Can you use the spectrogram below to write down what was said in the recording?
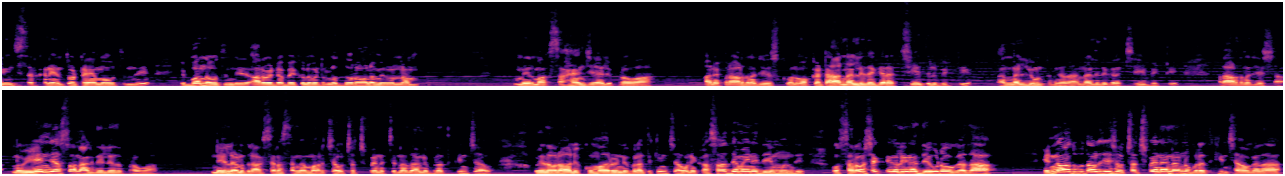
చేయించేసరికి ఎంతో టైం అవుతుంది. ఇబ్బంది అవుతుంది. అరవై డెబ్బై కిలోమీటర్ల దూరంలో మేము ఉన్నాం. మీరు మాకు సహాయం చేయాలి ప్రభా అని ప్రార్థన చేసుకొని ఒక్కటే ఆ నల్లి దగ్గర చేతులు పెట్టి ఆ నల్లి ఉంటుంది కదా నల్లి దగ్గర చేయి పెట్టి ప్రార్థన చేశా. నువ్వు ఏం చేస్తావు నాకు తెలియదు ప్రభా. నీళ్ళను ద్రాక్షరసంగా మార్చావు చచ్చిపోయిన చిన్నదాన్ని బ్రతికించావు విధవరాలి కుమారుణ్ణి బ్రతికించావు. నీకు అసాధ్యమైనది ఏముంది? నువ్వు సర్వశక్తి కలిగిన దేవుడవు కదా. ఎన్నో అద్భుతాలు చేసావు. చచ్చిపోయిన నన్ను బ్రతికించావు కదా.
